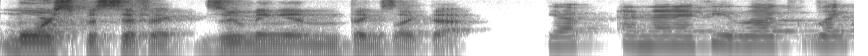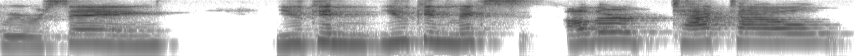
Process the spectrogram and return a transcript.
more specific, zooming in, things like that. Yep. And then if you look, like we were saying, you can, you can mix other tactile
